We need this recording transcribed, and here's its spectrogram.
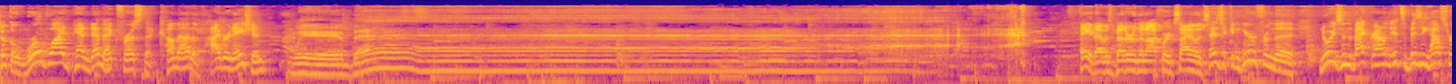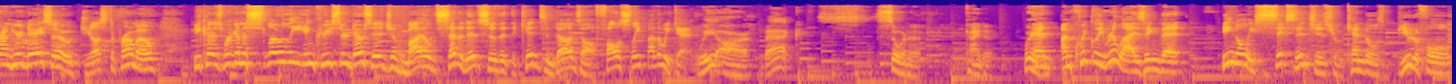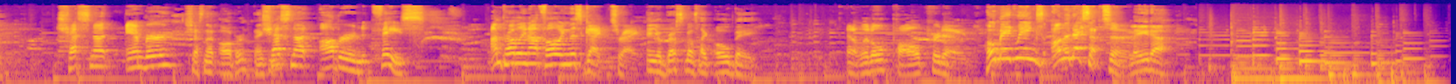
Took a worldwide pandemic for us to come out of hibernation. We're back. Hey, that was better than awkward silence. As you can hear from the noise in the background, it's a busy house around here today, so just a promo. Because we're gonna slowly increase their dosage of mild sedatives so that the kids and dogs all fall asleep by the weekend. We are back, sorta, kinda. We're And. I'm quickly realizing that being only six inches from Kendall's beautiful chestnut amber, Chestnut Auburn. Thank chestnut auburn face, I'm probably not following this guidance right. And your breath smells like Old Bay. And a little Paul Prudhomme. Homemade wings on the next episode. Later.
